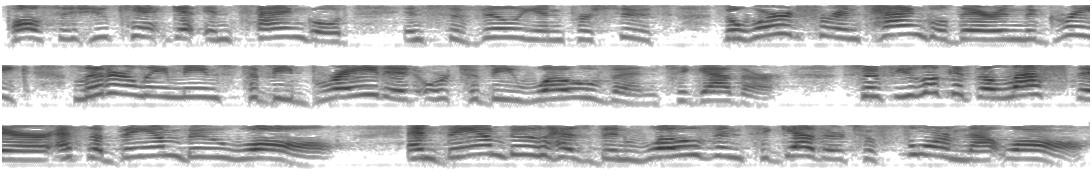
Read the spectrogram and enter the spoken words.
Paul says you can't get entangled in civilian pursuits. The word for entangled there in the Greek literally means to be braided or to be woven together. So if you look at the left there, it's a bamboo wall. And bamboo has been woven together to form that wall.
